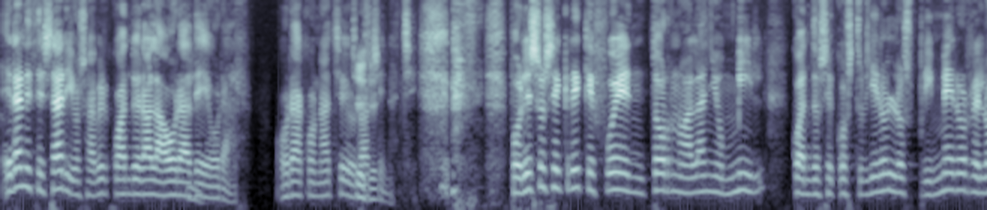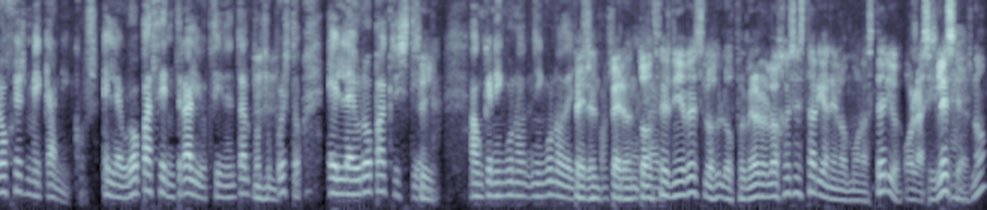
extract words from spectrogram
Era necesario saber cuándo era la hora de orar. Hora con H y Sí, orar sí. sin H. Por eso se cree que fue en torno al año 1000 cuando se construyeron los primeros relojes mecánicos. En la Europa central y occidental, por supuesto. En la Europa cristiana. Aunque ninguno, ninguno de ellos Pero, entonces, claro. Nieves, los, los primeros relojes estarían en los monasterios o las iglesias, ¿no?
